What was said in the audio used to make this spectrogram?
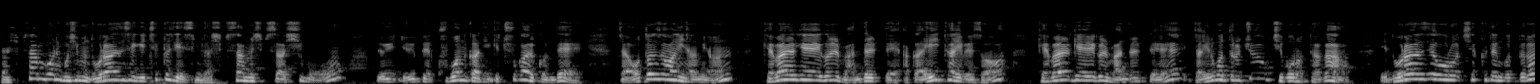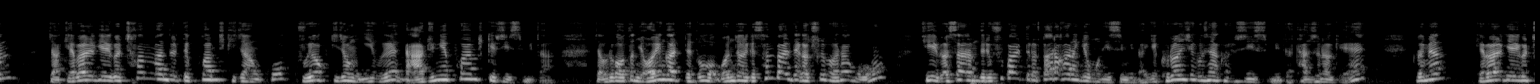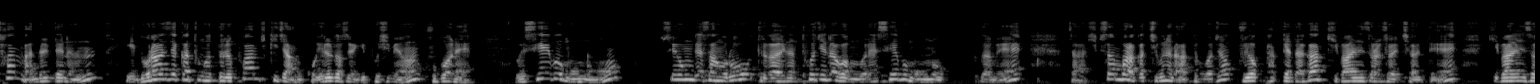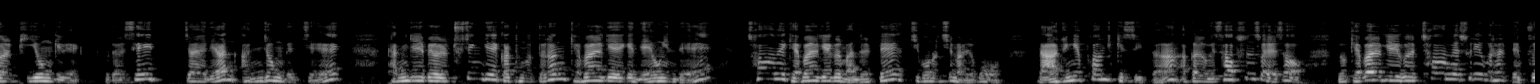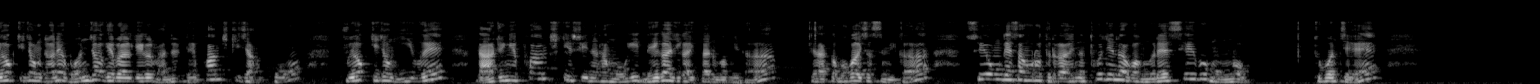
자, 13번에 보시면 노란색이 체크되어 있습니다. 13, 14, 15. 여기 옆에 9번까지 이렇게 추가할 건데, 자, 어떤 상황이냐면, 개발 계획을 만들 때, 아까 A타입에서 개발 계획을 만들 때, 자, 이런 것들을 쭉 집어넣다가, 노란색으로 체크된 것들은 자, 개발 계획을 처음 만들 때 포함시키지 않고 구역 지정 이후에 나중에 포함시킬 수 있습니다. 자, 우리가 어떤 여행 갈 때도 먼저 이렇게 선발대가 출발하고 뒤에 몇 사람들이 후발대로 따라가는 경우도 있습니다. 이게 그런 식으로 생각할 수 있습니다. 단순하게. 그러면 개발 계획을 처음 만들 때는 이 노란색 같은 것들을 포함시키지 않고 예를 들어서 여기 보시면 9번에 세부 목록 수용 대상으로 들어가 있는 토지나 건물의 세부 목록 그 다음에 자 13번 아까 지문에 나왔던 거죠. 구역 밖에다가 기반시설을 설치할 때 기반시설 비용 계획 그 다음에 세입자에 대한 안정 대책 단계별 추진 계획 같은 것들은 개발 계획의 내용인데 처음에 개발 계획을 만들 때 집어넣지 말고 나중에 포함시킬 수 있다. 아까 여기 사업 순서에서 개발 계획을 처음에 수립을 할 때 구역 지정 전에 먼저 개발 계획을 만들 때 포함시키지 않고 구역 지정 이후에 나중에 포함시킬 수 있는 항목이 네 가지가 있다는 겁니다. 아까 뭐가 있었습니까? 수용 대상으로 들어가 있는 토지나 건물의 세부 목록. 두 번째,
